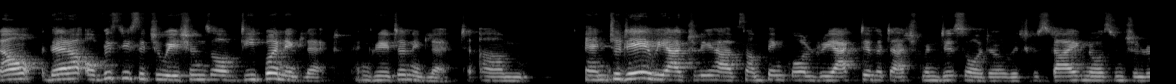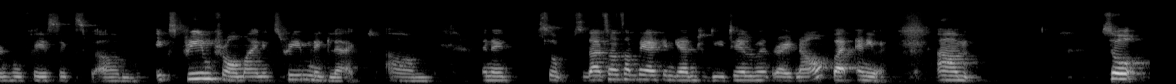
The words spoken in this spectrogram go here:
Now, there are obviously situations of deeper neglect and greater neglect. Um, and today we actually have something called reactive attachment disorder, which was diagnosed in children who face ex, um, extreme trauma and extreme neglect. Um, and I, so, so that's not something I can get into detail with right now, but anyway. Um, so,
